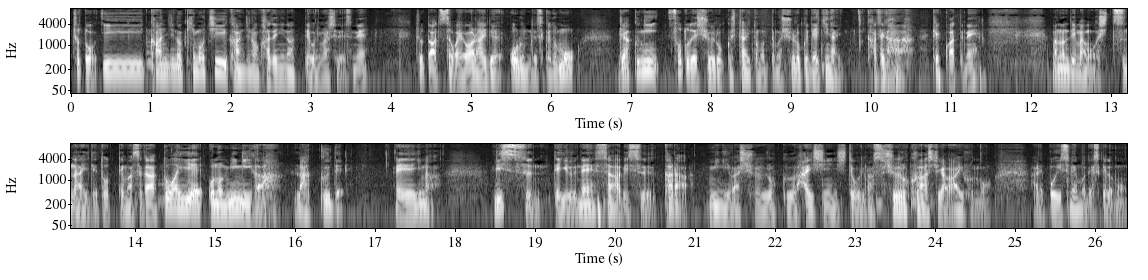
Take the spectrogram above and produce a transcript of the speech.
ちょっといい感じの気持ちいい感じの風になっておりましてですね、ちょっと暑さは和らいでおるんですけども、逆に外で収録したいと思っても収録できない風が 結構あってね。まあ、なんで今も室内で撮ってますが、とはいえ、このミニが楽で、えー、今、 LISTEN っていうね、サービスからミニは収録配信しております。収録はしは iPhone の、あれ、ボイスメモですけども。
